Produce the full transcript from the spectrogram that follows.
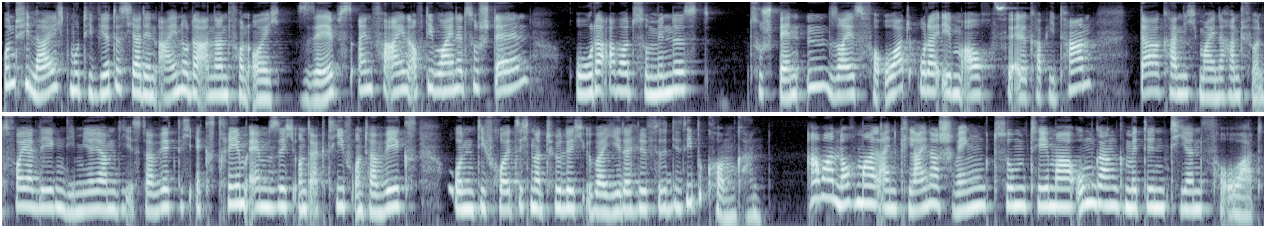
Und vielleicht motiviert es ja den einen oder anderen von euch selbst einen Verein auf die Beine zu stellen. Oder aber zumindest zu spenden, sei es vor Ort oder eben auch für El Capitan. Da kann ich meine Hand für ins Feuer legen. Die Miriam, die ist da wirklich extrem emsig und aktiv unterwegs und die freut sich natürlich über jede Hilfe, die sie bekommen kann. Aber nochmal ein kleiner Schwenk zum Thema Umgang mit den Tieren vor Ort.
